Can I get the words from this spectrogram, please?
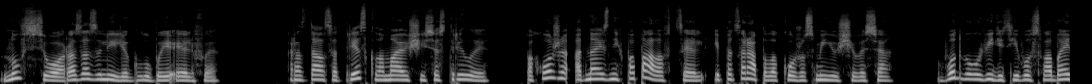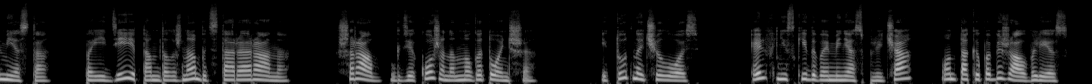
Ну все, разозлили глупые эльфы. Раздался треск ломающейся стрелы. Похоже, одна из них попала в цель и поцарапала кожу смеющегося. Вот бы увидеть его слабое место. По идее, там должна быть старая рана. Шрам, где кожа намного тоньше. И тут началось. Эльф, не скидывая меня с плеча, он так и побежал в лес,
